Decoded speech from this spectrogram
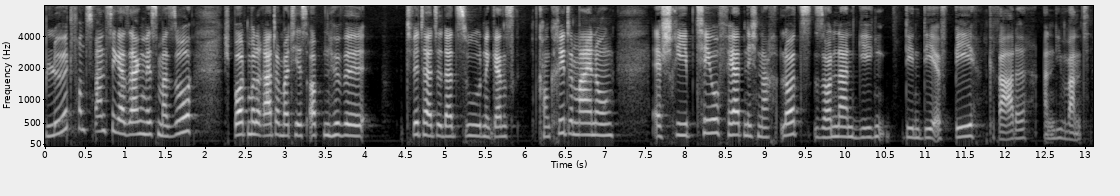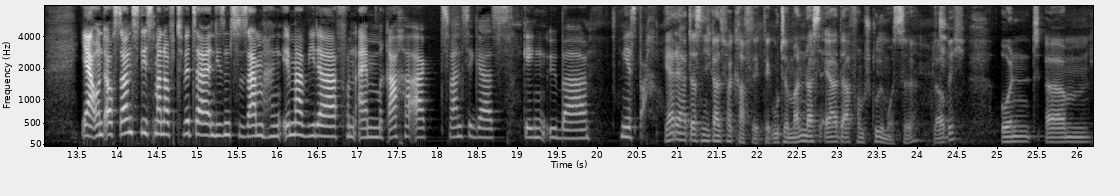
blöd von 20er, sagen wir es mal so. Sportmoderator Matthias Optenhövel twitterte dazu eine ganz konkrete Meinung. Er schrieb, Theo fährt nicht nach Lotz, sondern gegen den DFB gerade an die Wand. Ja, und auch sonst liest man auf Twitter in diesem Zusammenhang immer wieder von einem Racheakt 20ers gegenüber Niersbach. Ja, der hat das nicht ganz verkraftet, der gute Mann, dass er da vom Stuhl musste, glaube ich. Und ähm,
